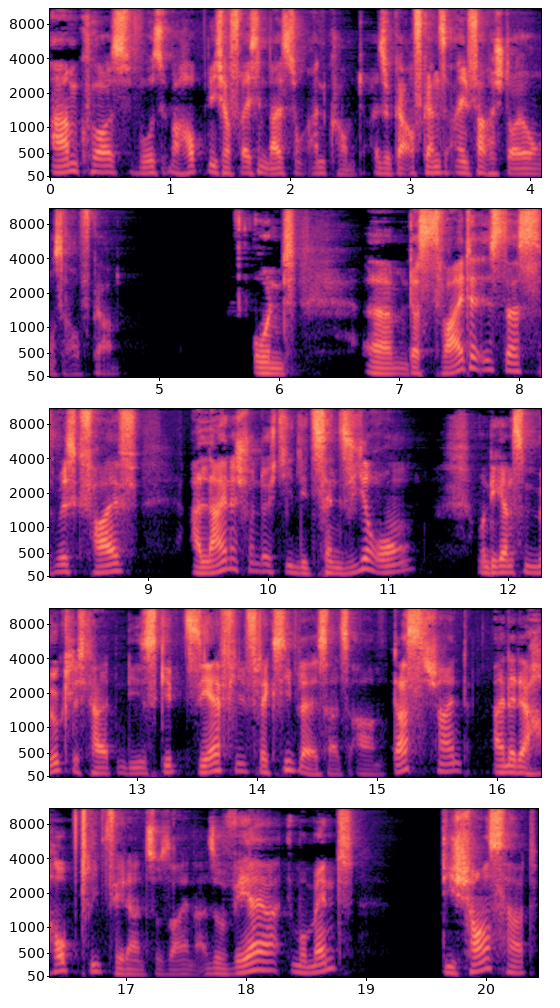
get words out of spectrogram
ARM-Cores, wo es überhaupt nicht auf Rechenleistung ankommt. Also auf ganz einfache Steuerungsaufgaben. Und ähm, das Zweite ist, dass RISC-V alleine schon durch die Lizenzierung und die ganzen Möglichkeiten, die es gibt, sehr viel flexibler ist als ARM. Das scheint eine der Haupttriebfedern zu sein. Also wer im Moment die Chance hat,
